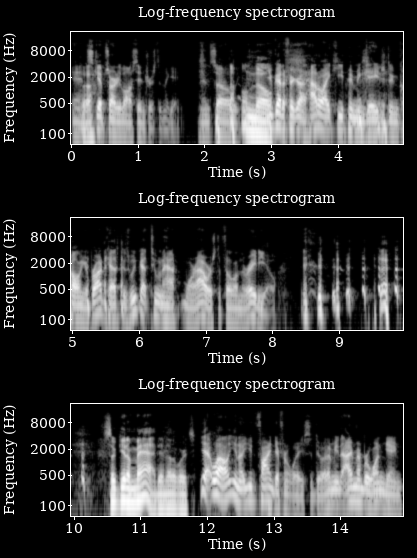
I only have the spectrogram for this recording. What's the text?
and Ugh. Skip's already lost interest in the game. And so oh, no. you've got to figure out how do I keep him engaged in calling a broadcast because we've got two and a half more hours to fill on the radio. so get them mad, in other words. Yeah, well, you know, you'd find different ways to do it. I mean, I remember one game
